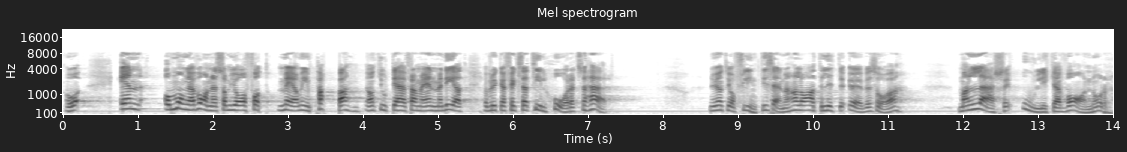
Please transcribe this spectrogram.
Och en av många vanor som jag har fått med av min pappa, jag har inte gjort det här framme än, men det är att jag brukar fixa till håret så här. Nu är inte jag flintis än, men han la alltid lite över så. Va? Man lär sig olika vanor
